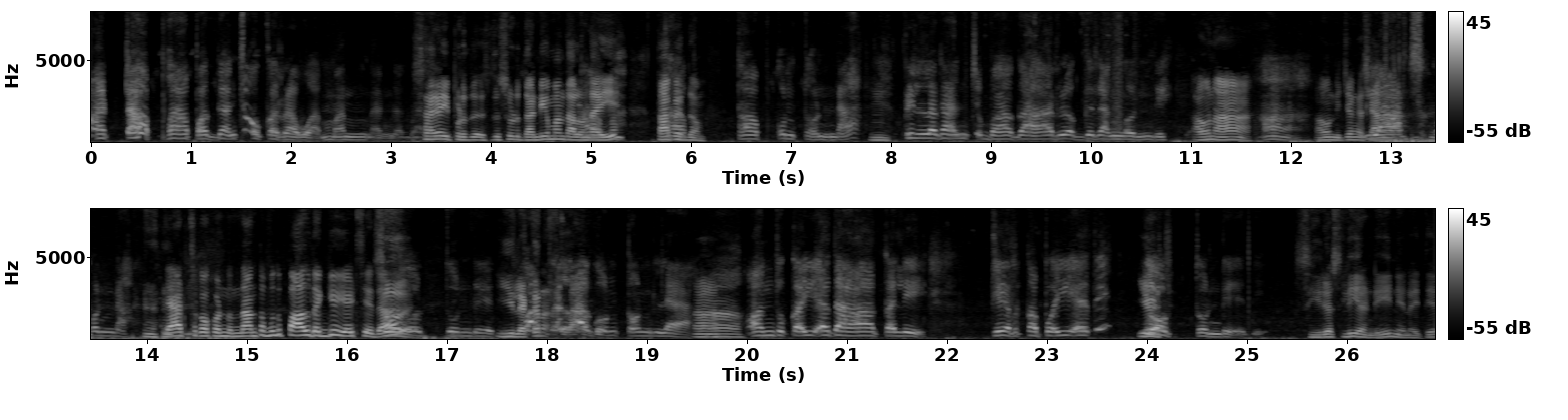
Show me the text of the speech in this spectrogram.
అట్టా పాప గంచి ఒక రవ్వ మందంగా సరే ఇప్పుడు చూడు దండిగ మందాలు ఉన్నాయి తాపేద్దాం. తాపుకుంటుండా. పిల్లగాంచి బాగా ఆరోగ్యంగా ఉంది అవునా? ఆ, అవును నిజంగా ఏడ్చకుండా ఏడ్చుకోకుండా ఉంది? అంత ముందు పాలు తగ్గి ఏడ్చేదా? ఈ లెక్కన ఆ, అందుకయ్యేది ఆకలి తీరకపోయేది ఏడుతుండేది. సీరియస్లీ అండి నేనైతే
